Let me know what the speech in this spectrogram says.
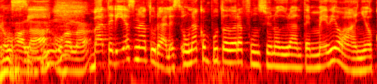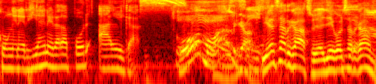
Eh, ojalá, ojalá. Baterías naturales. Una computadora funcionó durante medio año con energía generada por algas. ¿Cómo? ¿Algas? Sí. Y el sargazo, ya llegó el sargazo.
